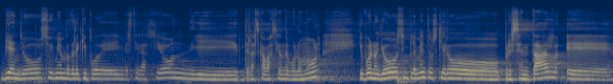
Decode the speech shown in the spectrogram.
Bien, yo soy miembro del equipo de investigación y de la excavación de Bolomor y bueno, yo simplemente os quiero presentar eh,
